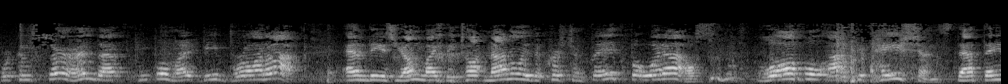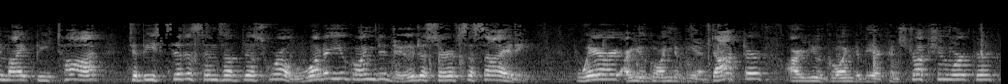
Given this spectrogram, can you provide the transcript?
We're concerned that people might be brought up. And these young might be taught not only the Christian faith, but what else? Lawful occupations, that they might be taught to be citizens of this world. What are you going to do to serve society? Where are you going to be a doctor? Are you going to be a construction worker?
